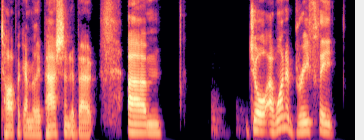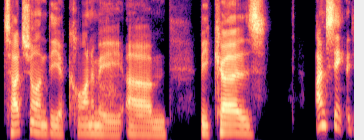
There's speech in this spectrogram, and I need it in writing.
topic I'm really passionate about. Um, Joel, I want to briefly touch on the economy um, because I'm seeing.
